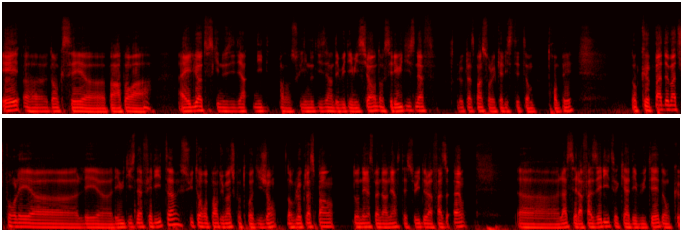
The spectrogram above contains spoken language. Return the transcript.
Et euh, donc c'est euh, par rapport à, à Elliott, ce qu'il nous, nous disait en début d'émission. Donc c'est les U19, le classement sur lequel il s'était trompé. Donc pas de match pour les, les, euh, les U19 élites suite au report du match contre Dijon. Donc le classement donné la semaine dernière, c'était celui de la phase 1. Euh, là, c'est la phase élite qui a débuté, donc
